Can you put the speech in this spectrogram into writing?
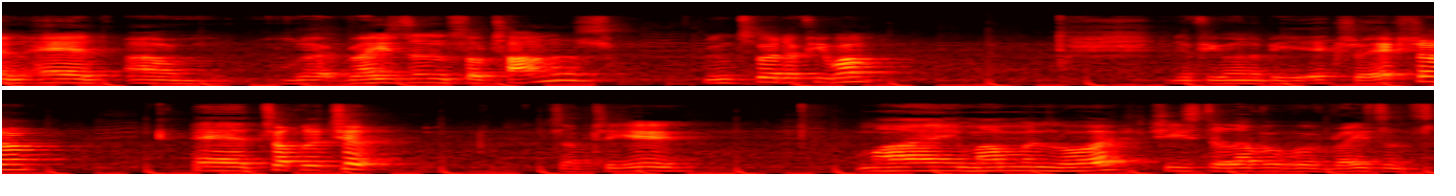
Can add um, raisin sultanas into it if you want. And if you want to be extra extra, add chocolate chip. It's up to you. My mum-in-law, she used to love it with raisins.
